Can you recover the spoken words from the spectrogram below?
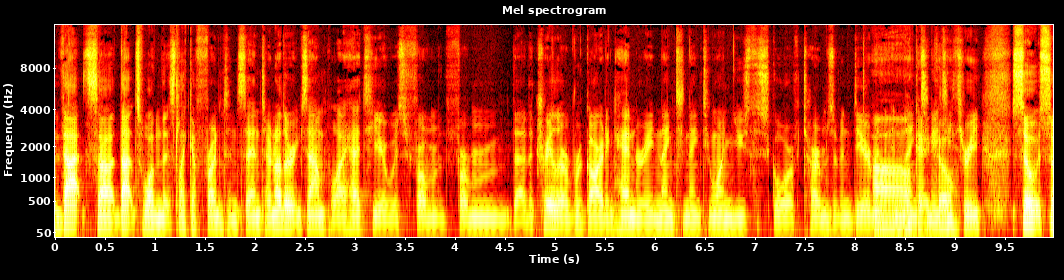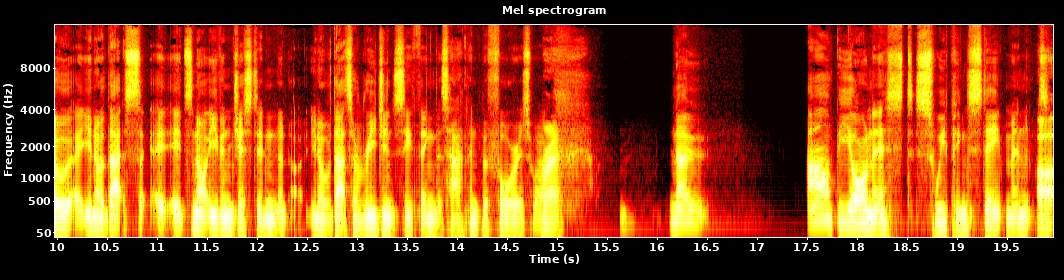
that's uh, that's one that's like a front and center. Another example I had here was from from the, the trailer of Regarding Henry in 1991. Used the score of Terms of Endearment Ah, in okay, cool. 1983. So, so uh, you know, that's it's not even just in uh, you know that's a Regency thing that's happened before as well. Right. Now, I'll be honest. Sweeping statement. Oh,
